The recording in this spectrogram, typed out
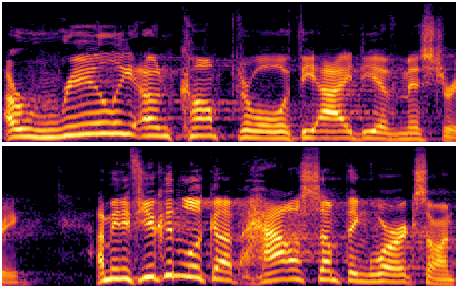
are really uncomfortable with the idea of mystery. I mean, if you can look up how something works on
